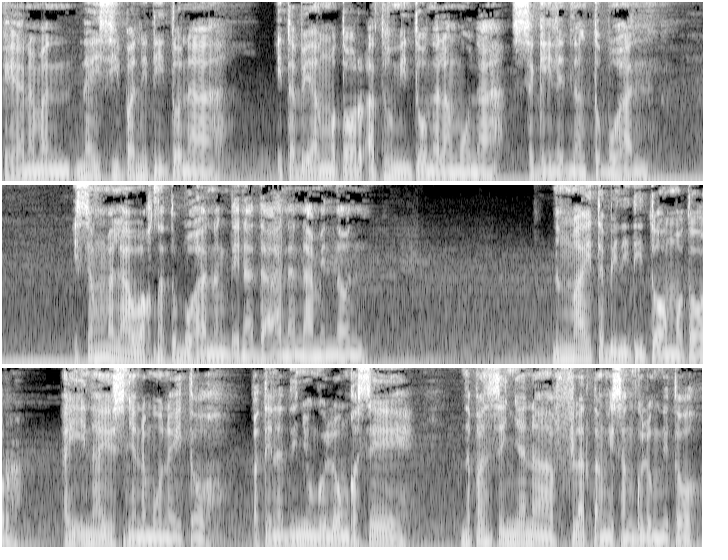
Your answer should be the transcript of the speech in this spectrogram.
Kaya naman naisipan ni Tito na itabi ang motor at huminto na lang muna sa gilid ng tubuhan. Isang malawak na tubuhan ang dinadaanan namin noon. Nang maitabi ni Tito ang motor, ay inayos niya na muna ito. Pati na din yung gulong kasi napansin niya na flat ang isang gulong nito.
